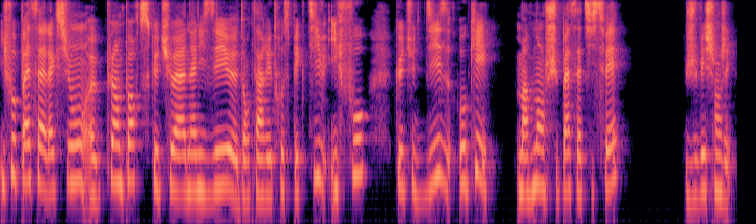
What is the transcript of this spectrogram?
Il faut passer à l'action euh, peu importe ce que tu as analysé euh, dans ta rétrospective, il faut que tu te dises OK, maintenant je suis pas satisfait, je vais changer.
